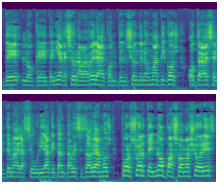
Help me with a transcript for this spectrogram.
de lo que tenía que ser una barrera de contención de neumáticos, otra vez el tema de la seguridad que tantas veces hablamos, por suerte no pasó a mayores,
